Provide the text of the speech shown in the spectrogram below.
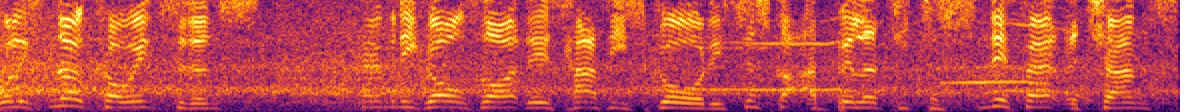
Well, it's no coincidence. How many goals like this has he scored? He's just got ability to sniff out the chance,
